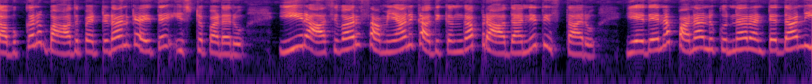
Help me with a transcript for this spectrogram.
గబుక్కను బాధ పెట్టడానికి అయితే ఇష్టపడరు. ఈ రాశివారు సమయానికి అధికంగా ప్రాధాన్యత ఇస్తారు. ఏదైనా పని అనుకున్నారంటే దాన్ని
